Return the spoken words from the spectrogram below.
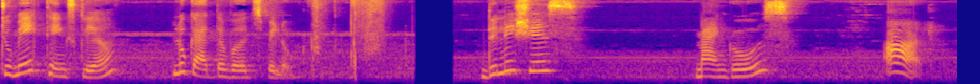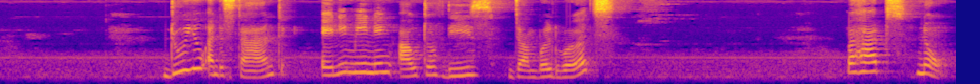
To make things clear, look at the words below. Delicious mangoes are. Do you understand any meaning out of these jumbled words? Perhaps no.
